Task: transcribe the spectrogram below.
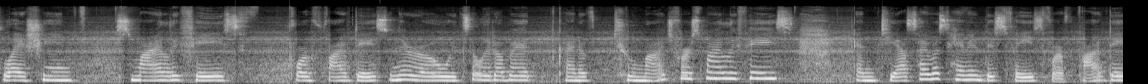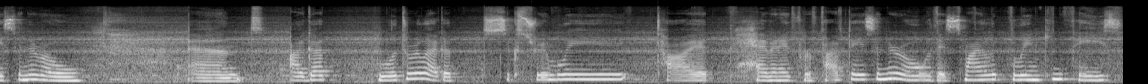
flashing smiley face for five days in a row it's a little bit kind of too much for smiley face and yes i was having this face for five days in a row. And i got literally i got extremely tired having it for five days in a row this smiley blinking face.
